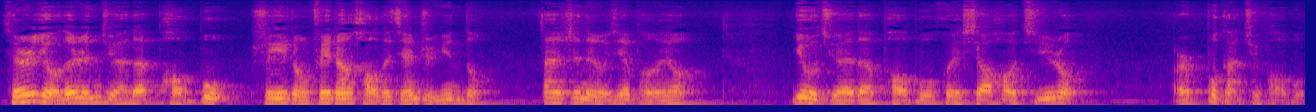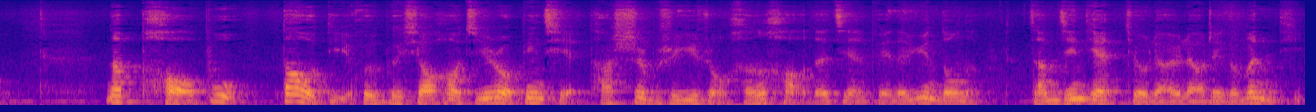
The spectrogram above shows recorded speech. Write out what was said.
其实，有的人觉得跑步是一种非常好的减脂运动，但是呢，有些朋友又觉得跑步会消耗肌肉，而不敢去跑步。那跑步到底会不会消耗肌肉，并且它是不是一种很好的减肥的运动呢？咱们今天就聊一聊这个问题。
